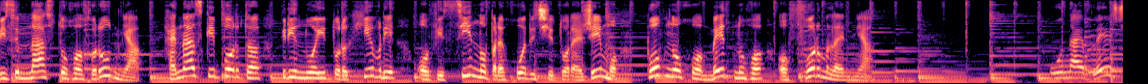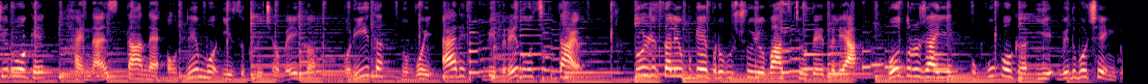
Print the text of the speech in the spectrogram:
18 грудня Хайнанський порт вільної торгівлі офіційно переходить до режиму повного митного оформлення. У найближчі роки Хайнан стане одним із ключових воріт нової ери відряду з Китаю. Тож залюбки пропущую вас сюди для подорожей, покупок і відпочинку.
